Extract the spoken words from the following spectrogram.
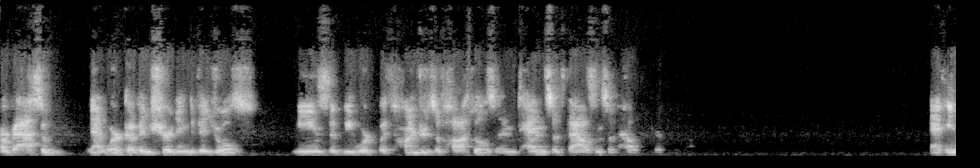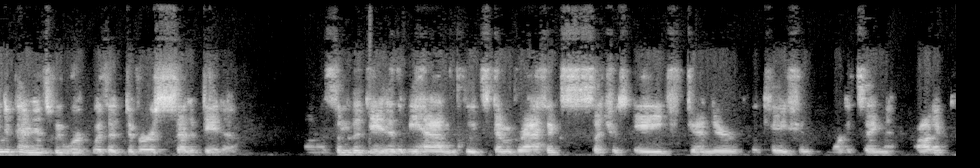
Our vast network of insured individuals means that we work with hundreds of hospitals and tens of thousands of healthcare. At Independence, we work with a diverse set of data. Uh, some of the data that we have includes demographics, such as age, gender, location, market segment, product.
